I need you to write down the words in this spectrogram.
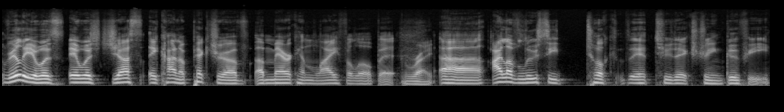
really, it was it was just a kind of picture of American life a little bit right. uh, I Love Lucy took it to the extreme goofy.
